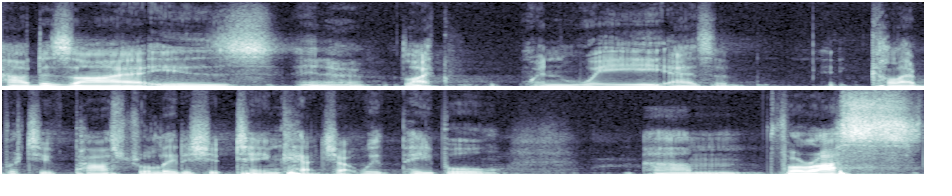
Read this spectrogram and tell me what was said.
our desire is, you know, like when we as a collaborative pastoral leadership team catch up with people, um, for us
